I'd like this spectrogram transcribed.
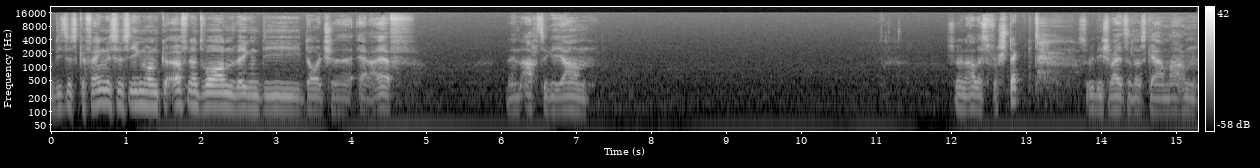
Und dieses Gefängnis ist irgendwann geöffnet worden wegen die deutsche RAF in den 80er Jahren. Schön alles versteckt, so wie die Schweizer das gern machen.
